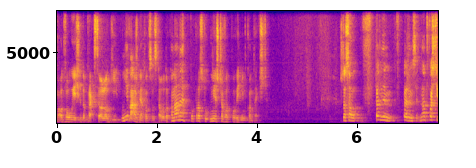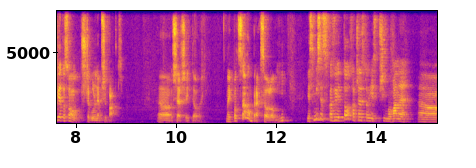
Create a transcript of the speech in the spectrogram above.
odwołuje się do prakseologii, unieważnia to, co zostało dokonane, po prostu umieszcza w odpowiednim kontekście. To są w pewnym, w pewnym no właściwie to są szczególne przypadki szerszej teorii. No i podstawą prakseologii jest Mises wskazuje to, co często jest przyjmowane, e,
